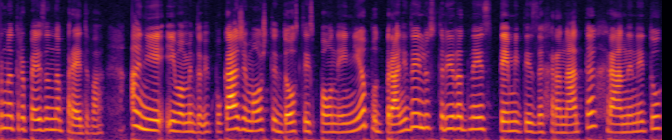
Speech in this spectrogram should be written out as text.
В фолклорна трапеза напредва, а ние имаме да ви покажем още доста изпълнения, подбрани да иллюстрират днес темите за храната, храненето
